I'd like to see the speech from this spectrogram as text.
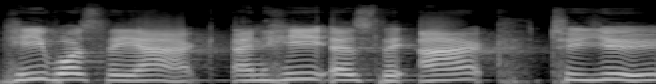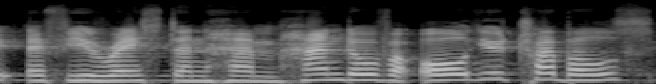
He was the ark, and He is the ark to you if you rest in Him. Hand over all your troubles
